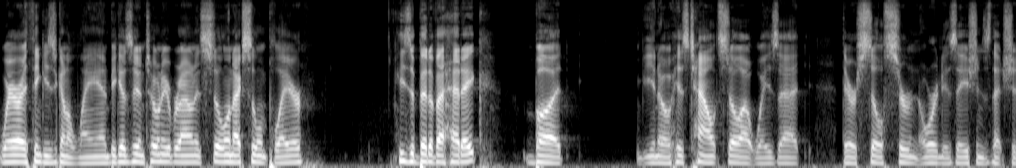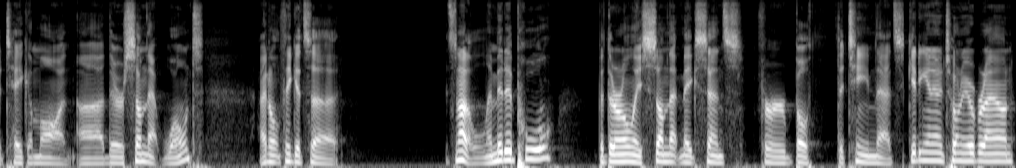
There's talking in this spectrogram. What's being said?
where I think he's going to land because Antonio Brown is still an excellent player. He's a bit of a headache, but, you know, his talent still outweighs that. There are still certain organizations that should take him on. Uh, there are some that won't. I don't think it's a, it's not a limited pool, but there are only some that make sense for both the team that's getting an Antonio Brown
